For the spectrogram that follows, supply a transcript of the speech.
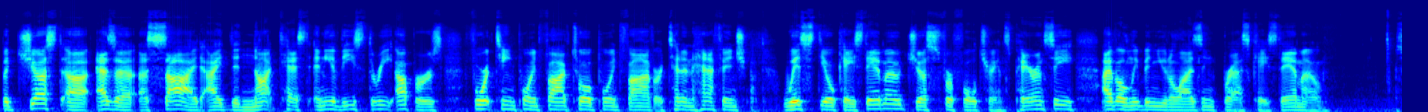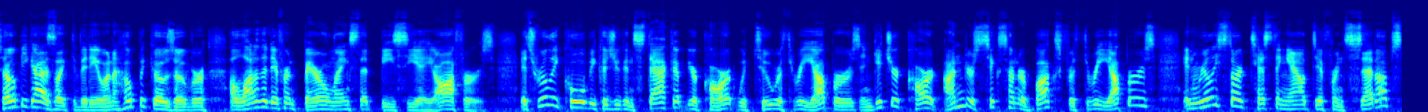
But just uh, as a aside, I did not test any of these three uppers, 14.5, 12.5, or 10.5 inch with steel cased ammo just for full transparency. I've only been utilizing brass cased ammo. So I hope you guys liked the video and I hope it goes over a lot of the different barrel lengths that BCA offers. It's really cool because you can stack up your cart with two or three uppers and get your cart under 600 bucks for three uppers and really start testing out different setups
